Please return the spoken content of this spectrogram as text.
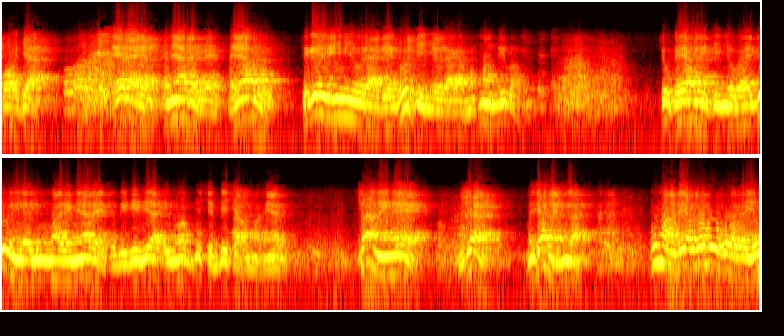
ပေါ်ကြအဲ့ဒါကြောင့်ခင်ဗျားတို့လည်းဘုရားကိုတကယ်ကြီးညိုတာတည်းအခုကြီးညိုတာကမမှန်သေးပါဘူးကျုပ်ခရလေးကြီးညိုပါကျုပ်ရင်လည်းလူမာတွေများတယ်ဆိုပြီးဒီပြအိမ်မောပြစ်ရှင်ပြစ်ချအောင်ပါခင်ဗျားတို့ချနိုင်တယ်မချမချနိုင်ဘူးလား ဥမာတရားသောပုဂ္ဂိုလ်ကယုံ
